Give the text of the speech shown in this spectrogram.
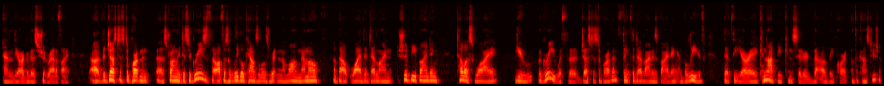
and the archivist should ratify. Uh, the Justice Department uh, strongly disagrees. The Office of Legal Counsel has written a long memo about why the deadline should be binding. Tell us why you agree with the Justice Department, think the deadline is binding, and believe that the ERA cannot be considered validly part of the Constitution.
